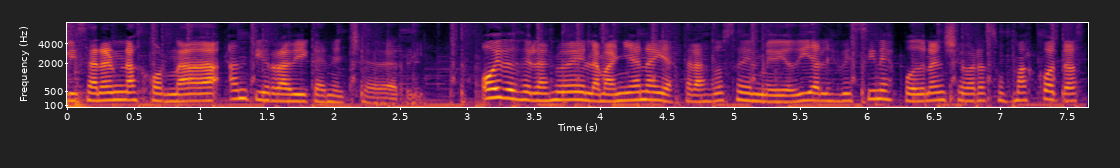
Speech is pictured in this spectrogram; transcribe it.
Realizarán una jornada antirrábica en Echeverry. Hoy desde las 9 de la mañana y hasta las 12 del mediodía los vecinos podrán llevar a sus mascotas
